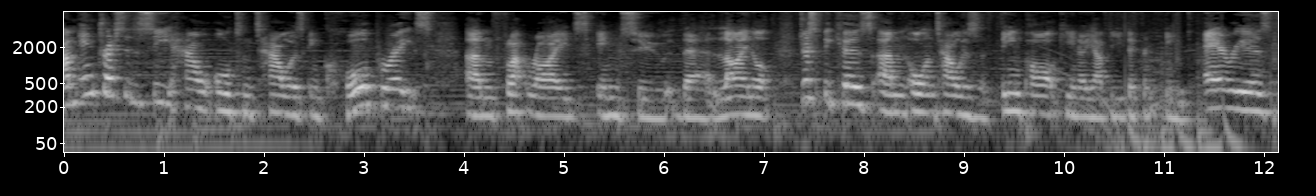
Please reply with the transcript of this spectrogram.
I'm interested to see how Alton Towers incorporates um, flat rides into their lineup. Just because um, Alton Towers is a theme park, you know, you have the different themed areas.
